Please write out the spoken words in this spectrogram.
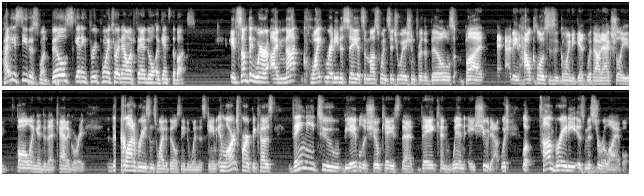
How do you see this one? Bills getting three points right now on FanDuel against the Bucks. It's something where I'm not quite ready to say it's a must win situation for the Bills, but I mean, how close is it going to get without actually falling into that category? there are a lot of reasons why the Bills need to win this game, in large part because they need to be able to showcase that they can win a shootout. Which, look, Tom Brady is Mr. Reliable.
